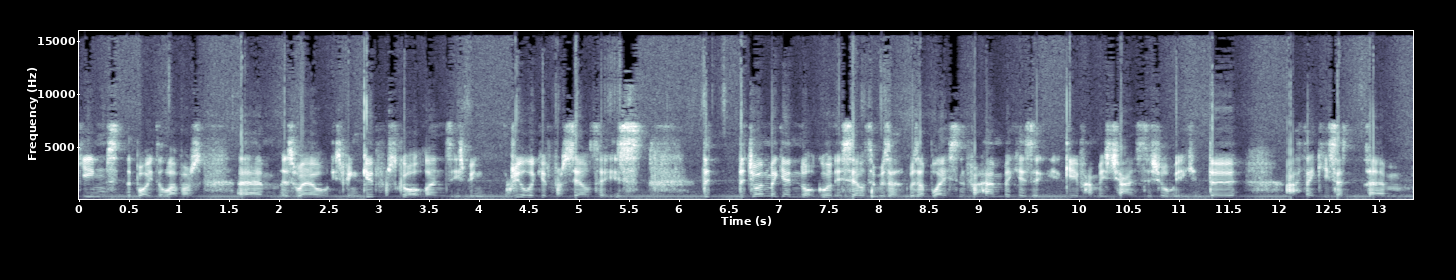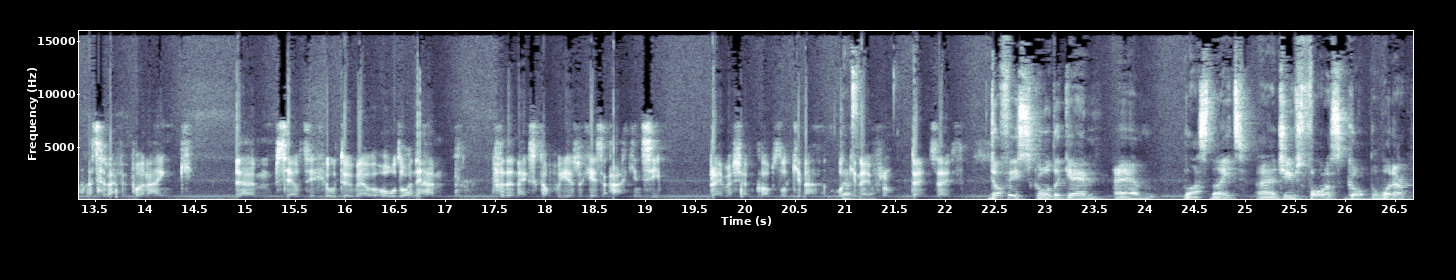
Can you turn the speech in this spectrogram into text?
games, the boy delivers um, as well. He's been good for Scotland. He's been really good for Celtic. He's the the John McGinn not going to Celtic was a was a blessing for him because it gave him his chance to show what he can do. I think he's a, um, a terrific player. I think um, Celtic will do well to hold on to him for the next couple of years because I can see Premiership clubs looking at looking Definitely. out from down south. Duffy scored again. Um, last night. Uh, James Forrest got the winner.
